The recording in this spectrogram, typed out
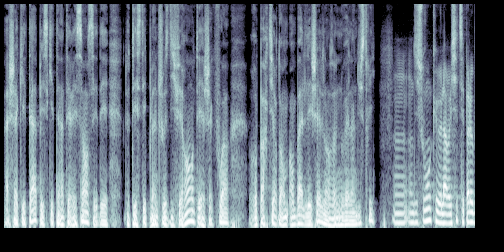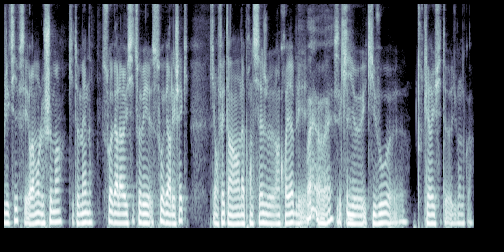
à chaque étape. Et ce qui était intéressant, c'est de, de tester plein de choses différentes et à chaque fois repartir dans, en bas de l'échelle dans une nouvelle industrie. On, on dit souvent que la réussite, c'est pas l'objectif, c'est vraiment le chemin qui te mène soit vers la réussite, soit, vers- soit vers l'échec, qui est en fait un apprentissage euh, incroyable et, Ouais, qui euh, équivaut euh, toutes les réussites euh, du monde. Quoi.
